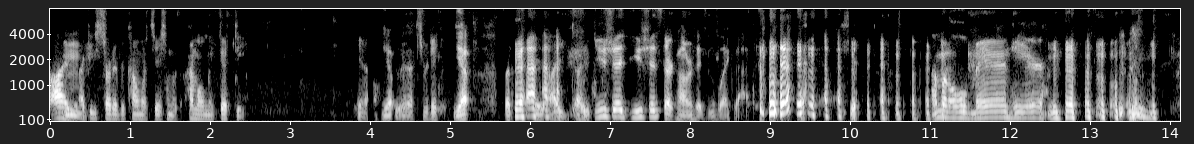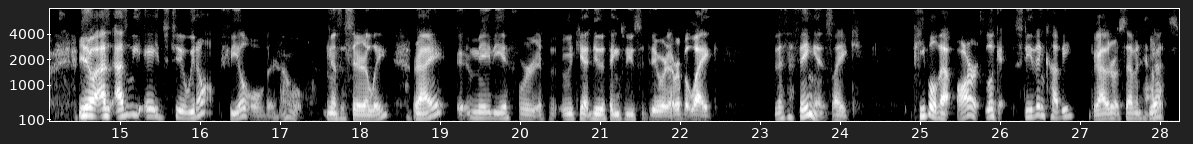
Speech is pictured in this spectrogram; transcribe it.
I Mm. I could start every conversation with I'm only 50. You know, Yep. that's ridiculous. Yep. But I, I, you should you should start conversations like that. I'm an old man here. you know, as as we age too, we don't feel older No. necessarily, right? Maybe if we're if we can't do the things we used to do or whatever, but like the the thing is like people that are look at Stephen Covey, the guy that wrote Seven Habits.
